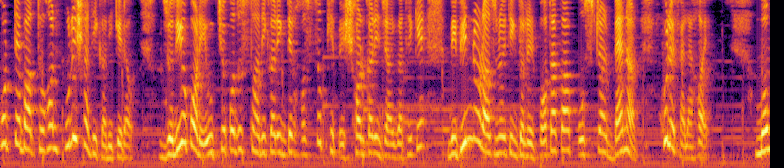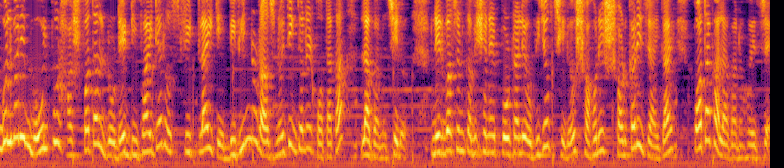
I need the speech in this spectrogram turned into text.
হটতে বাধ্য হন পুলিশ আধিকারিকেরাও। যদিও পরে উচ্চপদস্থ আধিকারিকদের হস্তক্ষেপে সরকারি জায়গা থেকে বিভিন্ন রাজনৈতিক দলের পতাকা, পোস্টার, ব্যানার খুলে ফেলা হয়। মঙ্গলবারই মৌলপুর হাসপাতাল রোডে ডিভাইডার ও স্ট্রিট লাইটে বিভিন্ন রাজনৈতিক দলের পতাকা লাগানো ছিল। নির্বাচন কমিশনের পোর্টালে অভিযোগ ছিল, শহরের সরকারি জায়গায় পতাকা লাগানো হয়েছে।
